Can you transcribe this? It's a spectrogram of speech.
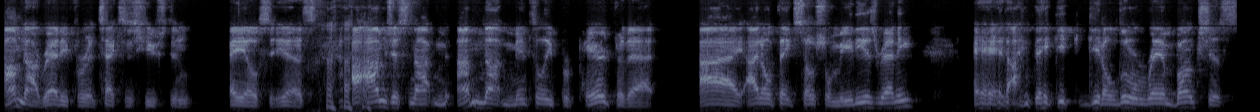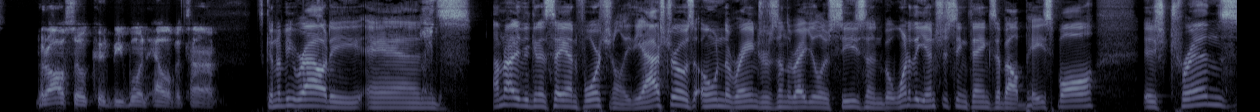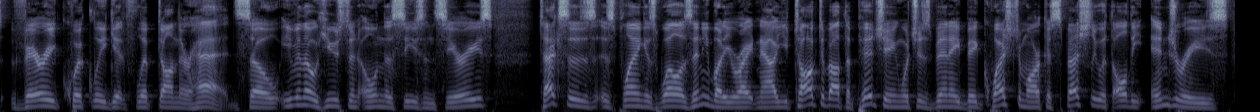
I'm not ready for a Texas Houston ALCS. I, I'm just not. I'm not mentally prepared for that. I I don't think social media is ready, and I think it could get a little rambunctious, but also could be one hell of a time. It's going to be rowdy, and I'm not even going to say unfortunately. The Astros own the Rangers in the regular season, but one of the interesting things about baseball is trends very quickly get flipped on their head. So even though Houston owned the season series, Texas is playing as well as anybody right now. You talked about the pitching, which has been a big question mark, especially with all the injuries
